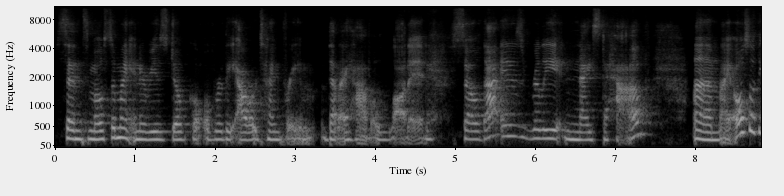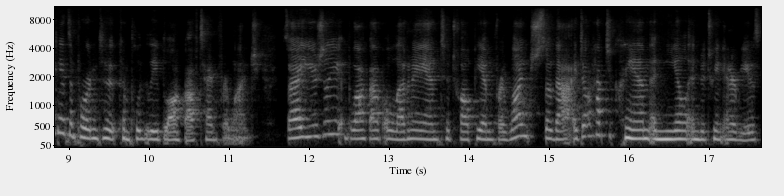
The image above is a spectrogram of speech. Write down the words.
since most of my interviews don't go over the hour time frame that I have allotted. So that is really nice to have. Um, I also think it's important to completely block off time for lunch. So I usually block off 11 a.m. to 12 p.m. for lunch so that I don't have to cram a meal in between interviews.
